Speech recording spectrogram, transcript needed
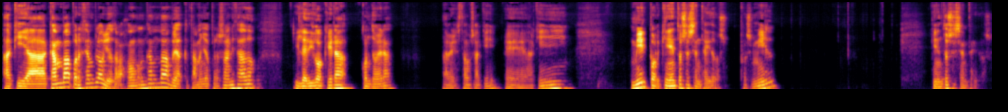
aquí a Canva, por ejemplo. Yo trabajo con Canva, voy a tamaño personalizado y le digo que era, ¿cuánto era? A ver, estamos aquí, eh, aquí, 1000 por 562. Pues 1000, 562.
